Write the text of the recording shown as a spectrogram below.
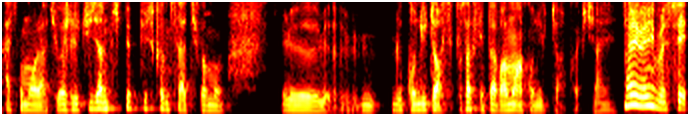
à, ce moment-là. Tu vois, je l'utilise un petit peu plus comme ça, tu vois, mon, le, le, conducteur. C'est pour ça que ce n'est pas vraiment un conducteur, quoi, je dirais. Oui, oui, mais c'est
